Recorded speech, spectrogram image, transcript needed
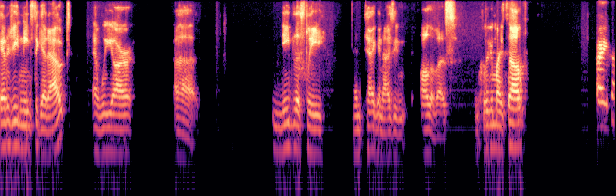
energy needs to get out, and we are uh, needlessly antagonizing all of us, including myself. All right, come.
